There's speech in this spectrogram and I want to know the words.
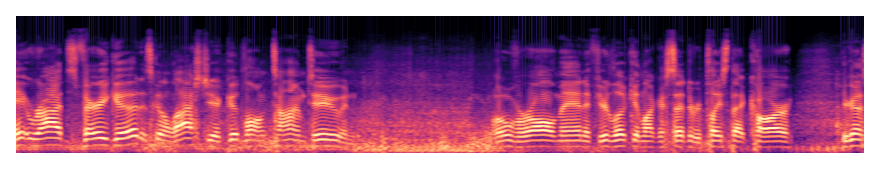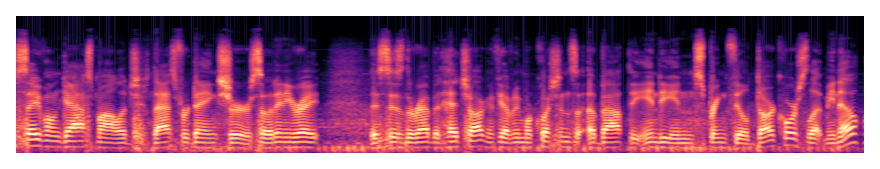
it rides very good. It's going to last you a good long time too. And overall, man, if you're looking, like I said, to replace that car, you're going to save on gas mileage. That's for dang sure. So at any rate, this is the Rabid Hedgehog. If you have any more questions about the Indian Springfield Dark Horse, let me know.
